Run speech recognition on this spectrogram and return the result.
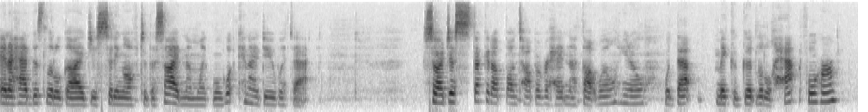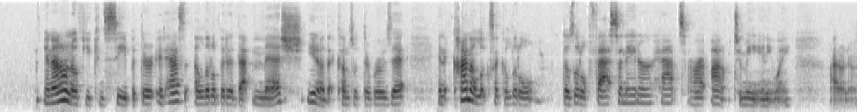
And I had this little guy just sitting off to the side and I'm like, well, what can I do with that? So I just stuck it up on top of her head and I thought, well, you know, would that make a good little hat for her? And I don't know if you can see, but there it has a little bit of that mesh, you know, that comes with the rosette. And it kind of looks like a little, those little fascinator hats, or to me anyway. I don't know.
